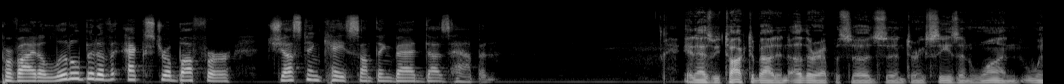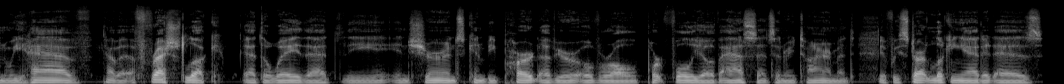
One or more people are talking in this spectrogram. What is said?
provide a little bit of extra buffer just in case something bad does happen. And as we talked about in other episodes and during season one, when we have kind of a fresh look at the way that the insurance can be part of your overall portfolio of assets in retirement, if we start looking at it as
